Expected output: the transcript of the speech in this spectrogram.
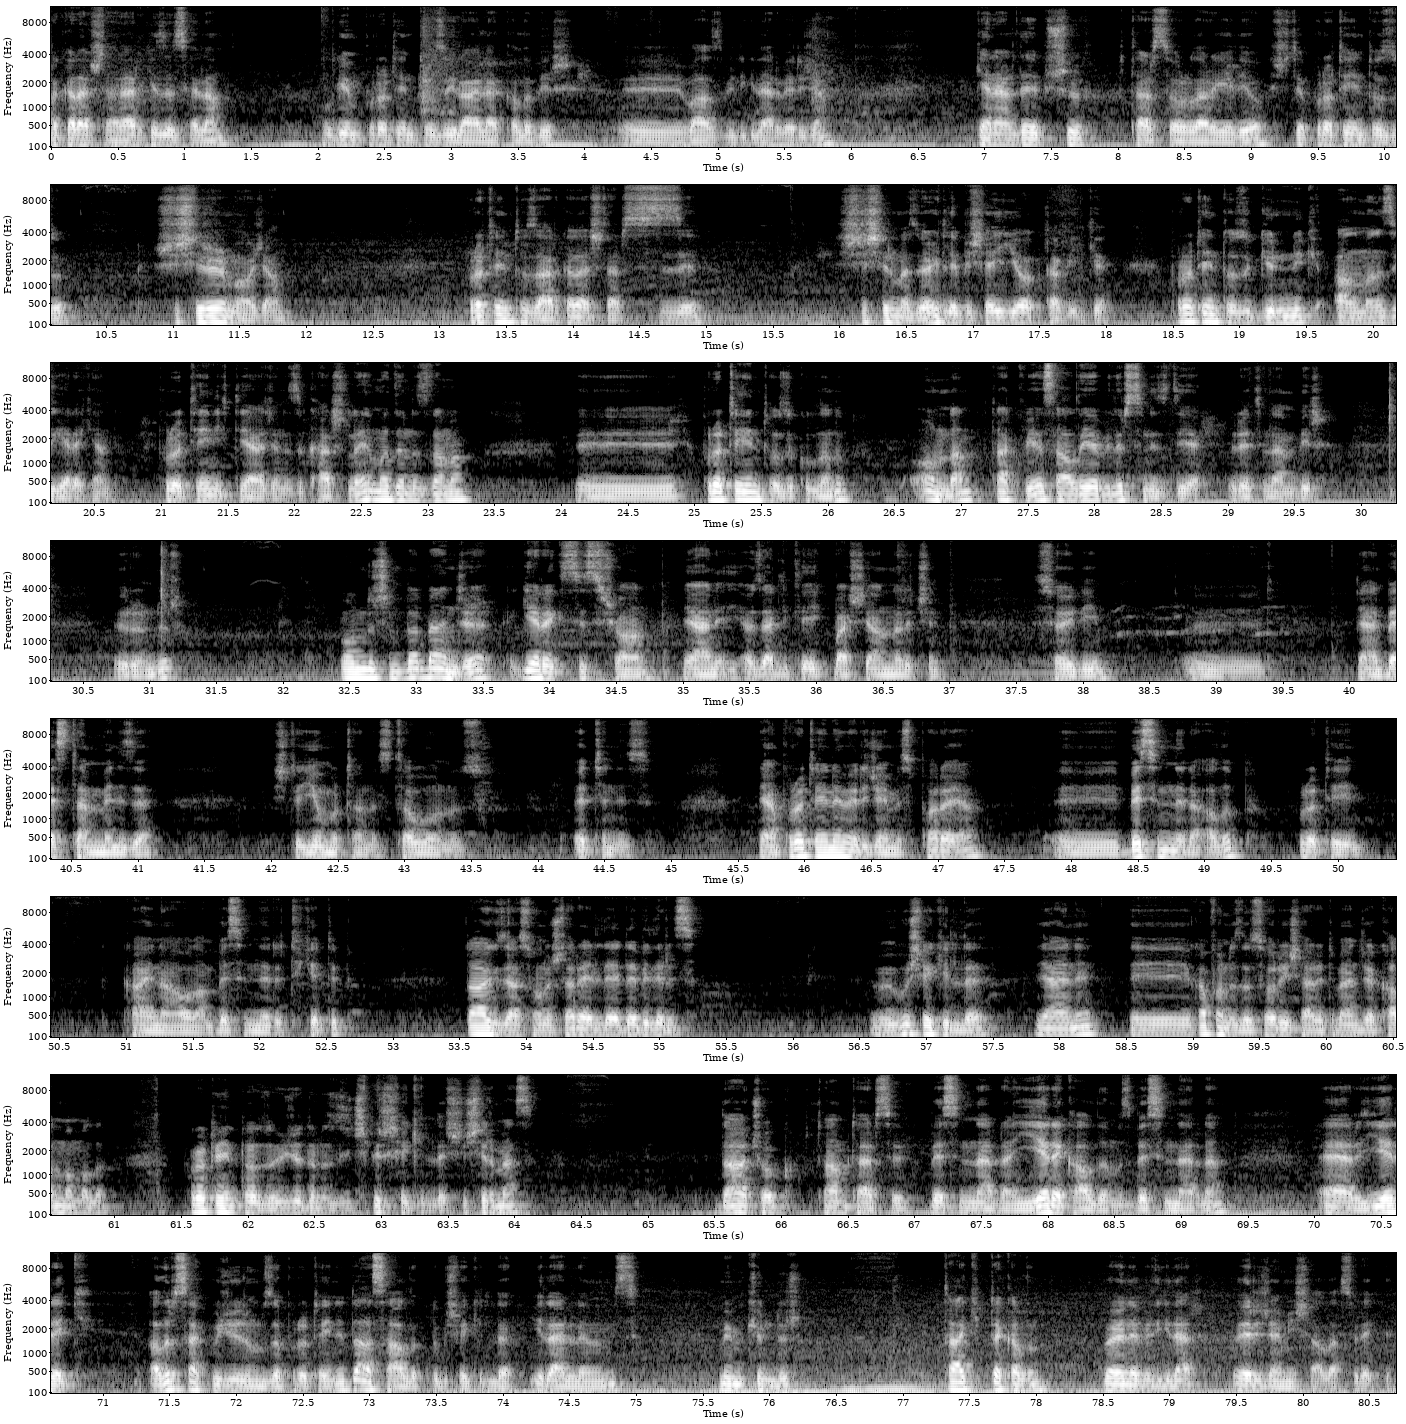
Arkadaşlar herkese selam. Bugün protein tozu ile alakalı bir e, bazı bilgiler vereceğim. Genelde hep şu tarz sorular geliyor. İşte protein tozu şişirir mi hocam? Protein tozu arkadaşlar sizi şişirmez. Öyle bir şey yok tabii ki. Protein tozu günlük almanız gereken protein ihtiyacınızı karşılayamadığınız zaman e, protein tozu kullanıp ondan takviye sağlayabilirsiniz diye üretilen bir üründür. Onun dışında bence gereksiz şu an. Yani özellikle ilk başlayanlar için söyleyeyim. Ee, yani beslenmenize işte yumurtanız, tavuğunuz, etiniz. Yani proteine vereceğimiz paraya e, besinleri alıp protein kaynağı olan besinleri tüketip daha güzel sonuçlar elde edebiliriz. Ee, Bu şekilde yani e, kafanızda soru işareti bence kalmamalı. Protein tozu vücudunuzu hiçbir şekilde şişirmez. Daha çok tam tersi besinlerden, yiyerek aldığımız besinlerden eğer yiyerek alırsak vücudumuza proteini daha sağlıklı bir şekilde ilerlememiz mümkündür. Takipte kalın. Böyle bilgiler vereceğim inşallah sürekli.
